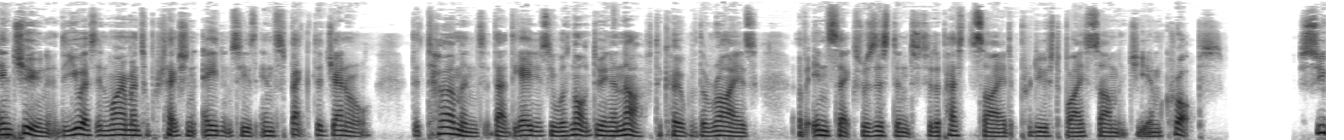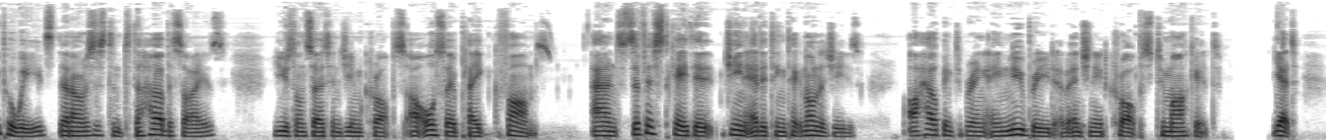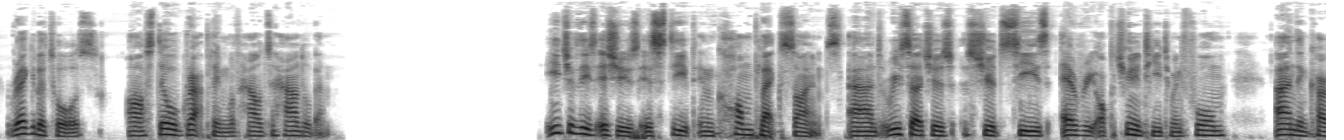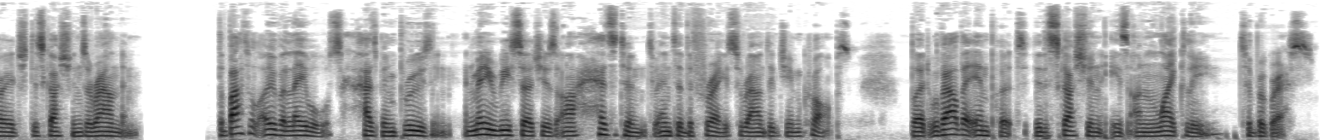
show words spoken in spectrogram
In June, the US Environmental Protection Agency's Inspector General determined that the agency was not doing enough to cope with the rise of insects resistant to the pesticide produced by some GM crops. Superweeds that are resistant to the herbicides used on certain GM crops are also plaguing farms, and sophisticated gene editing technologies are helping to bring a new breed of engineered crops to market. Yet, regulators are still grappling with how to handle them. Each of these issues is steeped in complex science, and researchers should seize every opportunity to inform and encourage discussions around them. The battle over labels has been bruising, and many researchers are hesitant to enter the fray surrounding GM crops. But without their input, the discussion is unlikely to progress.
